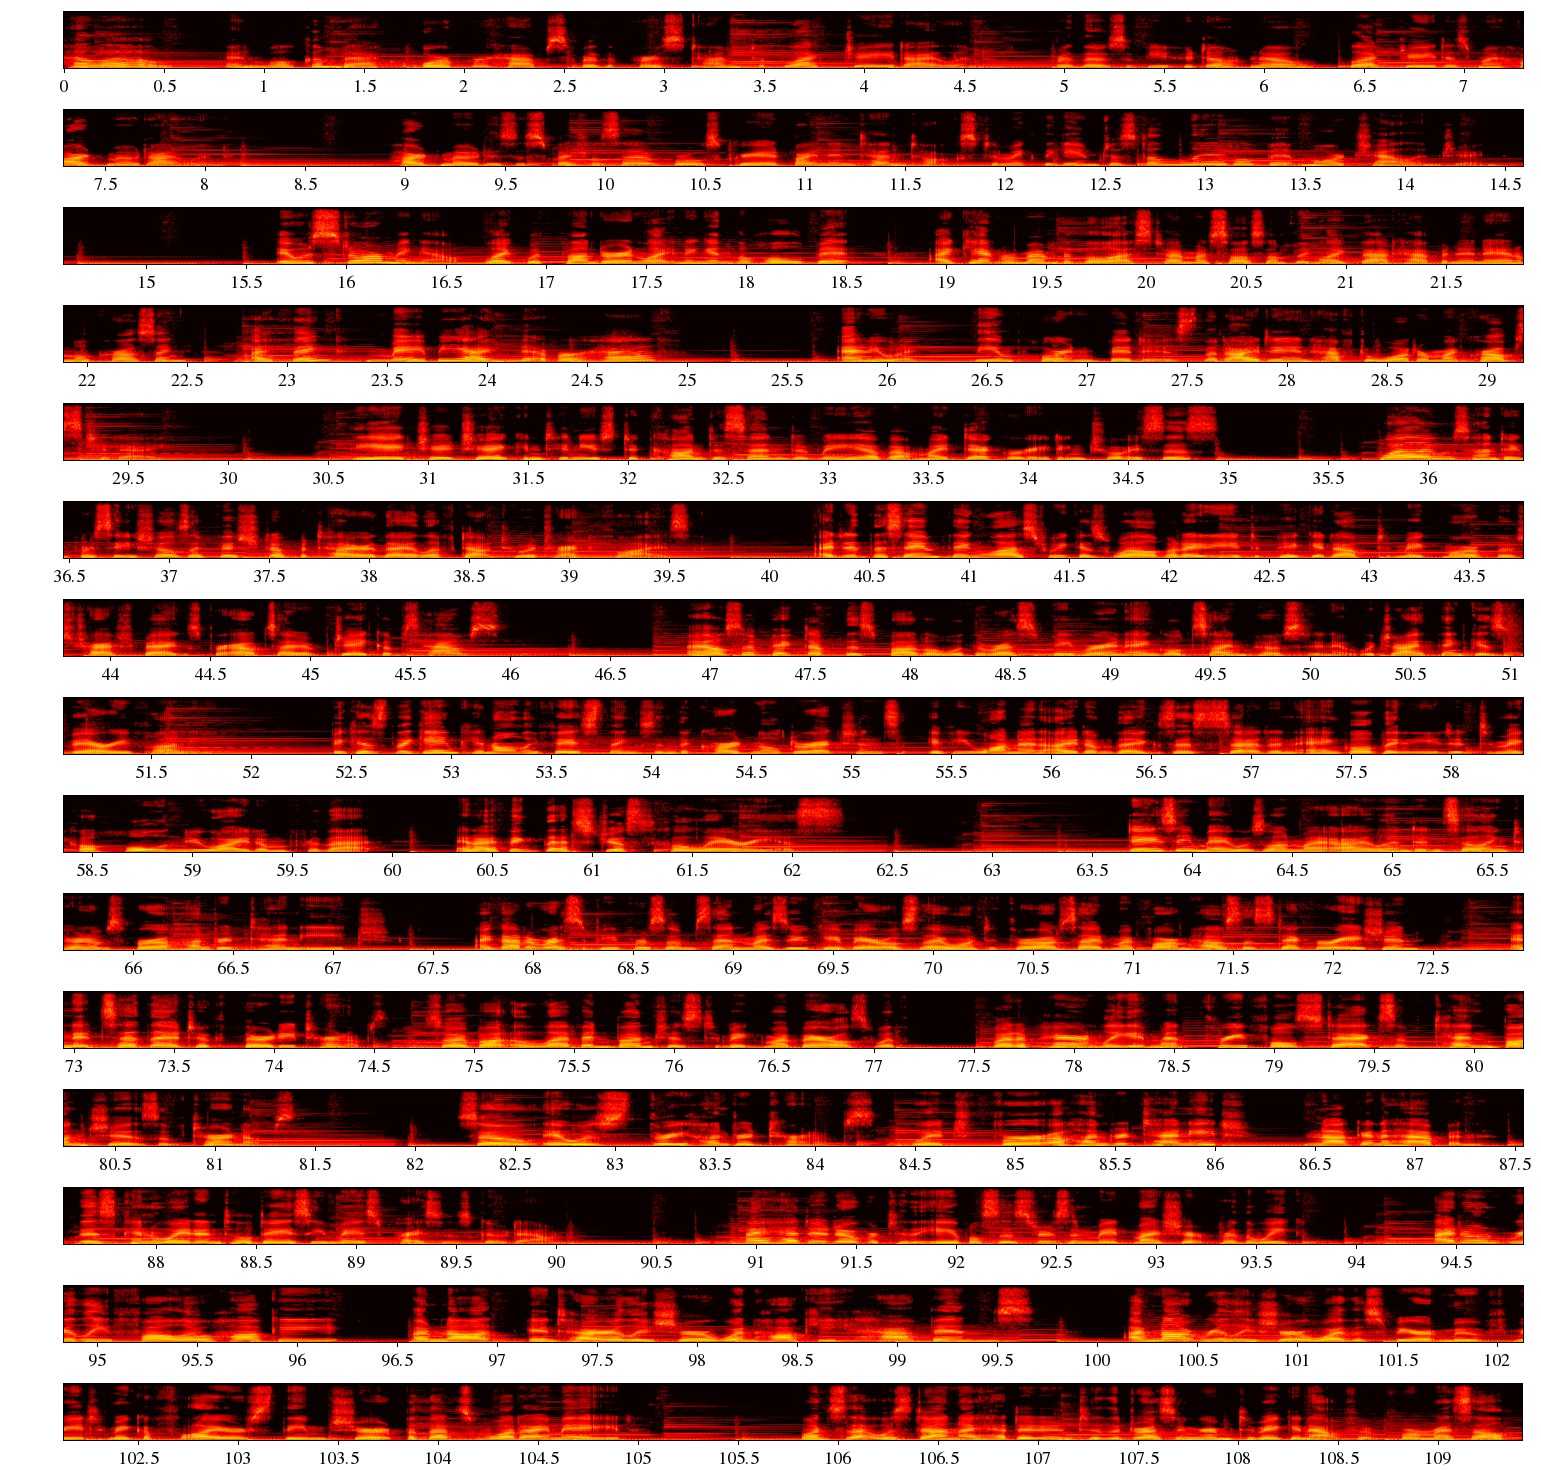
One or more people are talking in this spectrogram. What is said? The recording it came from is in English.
Hello, and welcome back, or perhaps for the first time, to Black Jade Island. For those of you who don't know, Black Jade is my hard mode island. Hard mode is a special set of rules created by Nintendox to make the game just a little bit more challenging. It was storming out, like with thunder and lightning and the whole bit. I can't remember the last time I saw something like that happen in Animal Crossing. I think maybe I never have? Anyway, the important bit is that I didn't have to water my crops today. The HHA continues to condescend to me about my decorating choices. While I was hunting for seashells, I fished up a tire that I left out to attract flies. I did the same thing last week as well, but I needed to pick it up to make more of those trash bags for outside of Jacob's house. I also picked up this bottle with a recipe for an angled signpost in it, which I think is very funny. Because the game can only face things in the cardinal directions, if you want an item that exists at an angle, they needed to make a whole new item for that and I think that's just hilarious. Daisy Mae was on my island and selling turnips for 110 each. I got a recipe for some Sen Maizuke barrels that I want to throw outside my farmhouse as decoration, and it said that it took 30 turnips, so I bought 11 bunches to make my barrels with, but apparently it meant 3 full stacks of 10 bunches of turnips. So it was 300 turnips, which for 110 each, not gonna happen. This can wait until Daisy Mae's prices go down. I headed over to the Able Sisters and made my shirt for the week. I don't really follow hockey. I'm not entirely sure when hockey happens. I'm not really sure why the spirit moved me to make a Flyers themed shirt, but that's what I made. Once that was done, I headed into the dressing room to make an outfit for myself.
